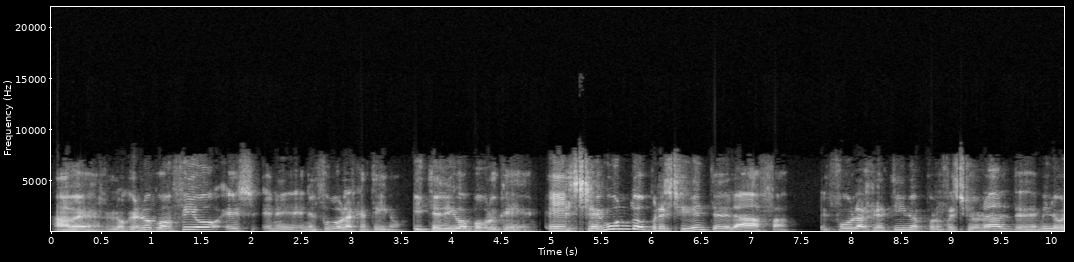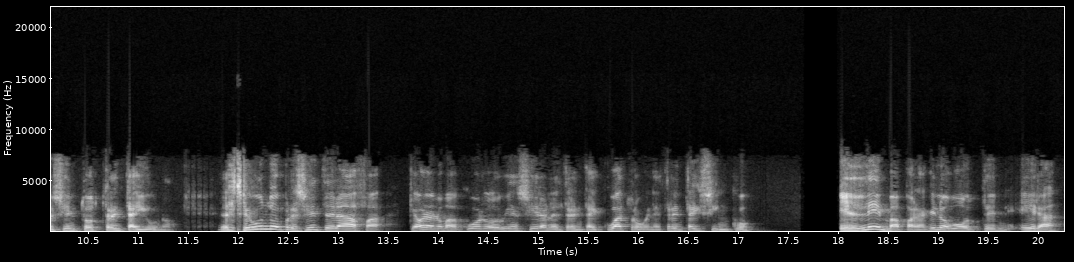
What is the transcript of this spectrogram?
A ver, lo que no confío es en el, fútbol argentino. Y te digo por qué. El segundo presidente de la AFA, el fútbol argentino es profesional desde 1931. El segundo presidente de la AFA, que ahora no me acuerdo bien si era en el 34 o en el 35, el lema para que lo voten era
